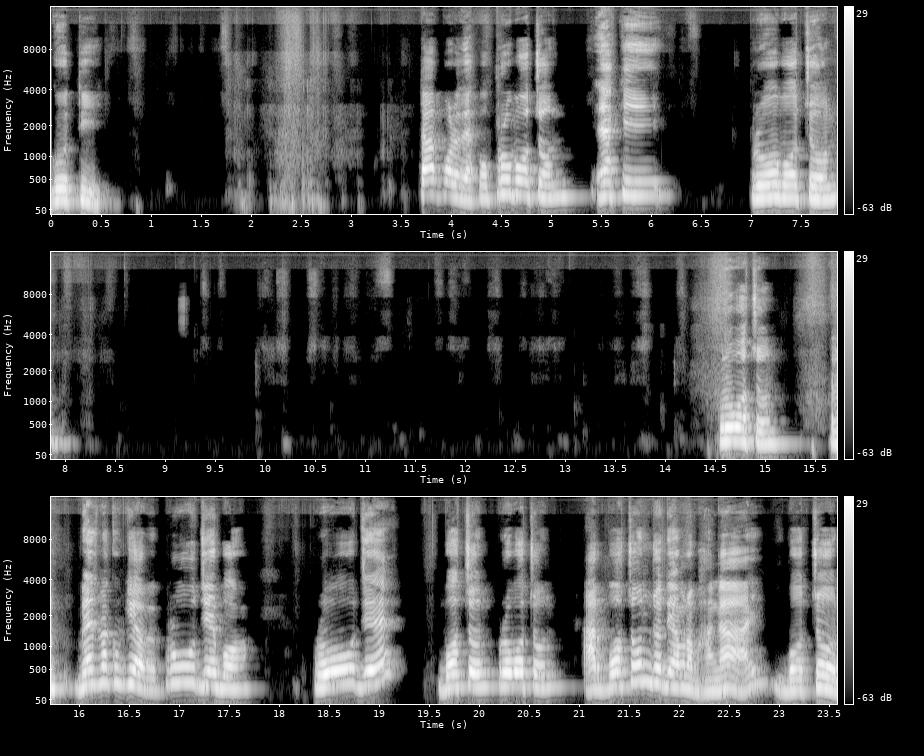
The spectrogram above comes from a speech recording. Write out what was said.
গতি। তারপরে দেখো প্রবচন, একই প্রবচন। প্রবচন ব্যাস বাক্য কি হবে? প্র যে ব, প্র যে বচন প্রবচন আর বচন যদি আমরা ভাঙাই, বচন।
